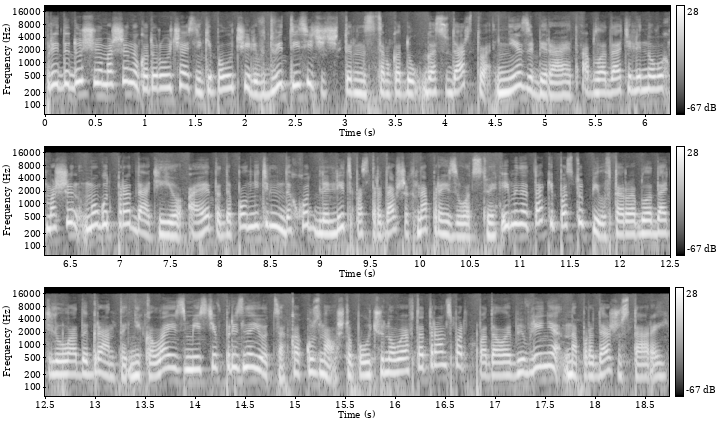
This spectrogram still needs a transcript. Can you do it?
Предыдущую машину, которую участники получили в 2014 году, государство не забирает. Обладатели новых машин могут продать ее, а это дополнительный доход для лиц, пострадавших на производстве. Именно так и поступил второй обладатель «Лады Гранта». Николай Изместьев признается, как узнал, что получу новый автотранспорт, подал объявление на продажу старой.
